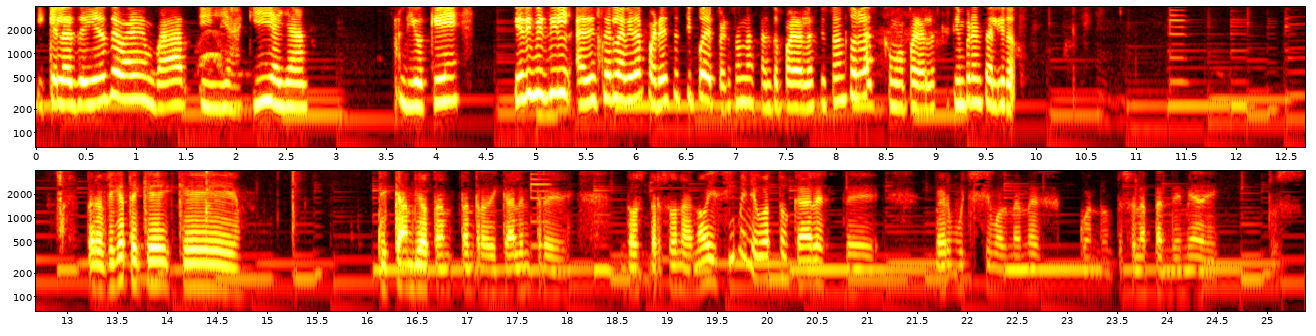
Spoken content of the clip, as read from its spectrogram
y que las veías de bar en bar y aquí y allá. Digo que qué difícil ha de ser la vida para ese tipo de personas, tanto para las que están solas como para las que siempre han salido. Pero fíjate que, que, cambio tan, tan radical entre dos personas, ¿no? Y sí me llegó a tocar este ver muchísimos memes cuando empezó la pandemia de pues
